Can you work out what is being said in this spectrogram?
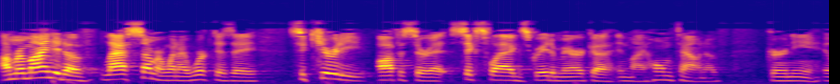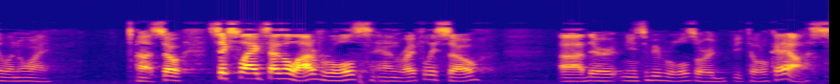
I'm reminded of last summer when I worked as a security officer at Six Flags Great America in my hometown of Gurnee, Illinois. Uh, so, Six Flags has a lot of rules, and rightfully so. Uh, there needs to be rules, or it'd be total chaos.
